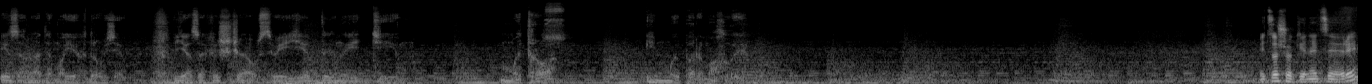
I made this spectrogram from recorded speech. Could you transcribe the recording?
і заради моїх друзів. Я захищав свій єдиний дім метро. І ми перемогли. І це що, кінець гри?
